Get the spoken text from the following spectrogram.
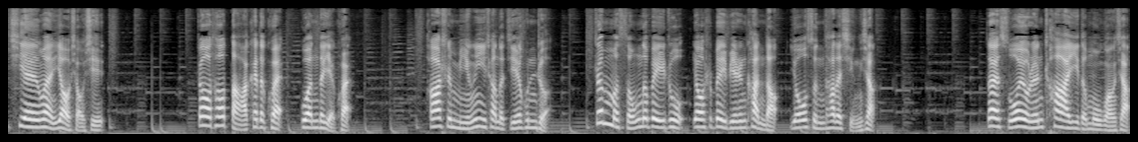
千万要小心。赵涛打开的快，关的也快。他是名义上的结婚者，这么怂的备注，要是被别人看到，有损他的形象。在所有人诧异的目光下。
